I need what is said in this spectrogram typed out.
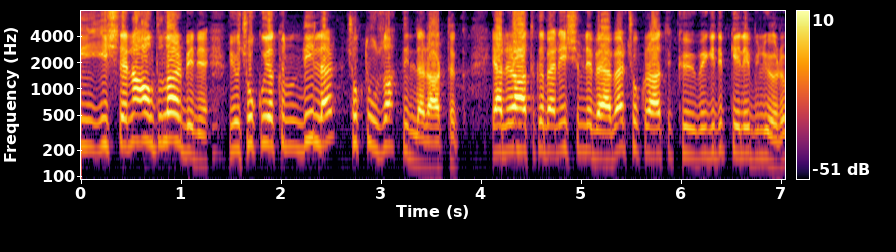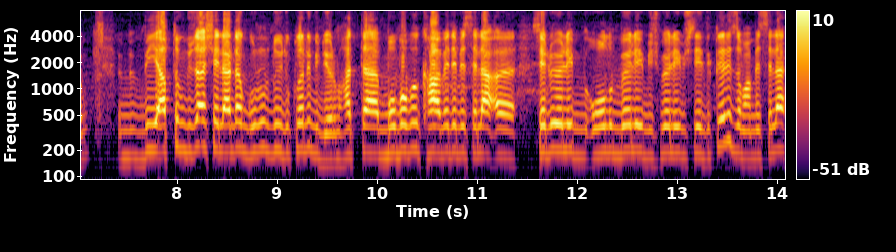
e, işlerine aldılar beni. Yo, Çok yakın değiller, çok da uzak değiller artık. Yani rahatlıkla ben eşimle beraber çok rahat köyüme gidip gelebiliyorum. Bir yaptığım güzel şeylerden gurur duyduklarını biliyorum. Hatta babamın kahvede mesela e, seni öyle oğlum böyleymiş böyleymiş dedikleri zaman mesela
